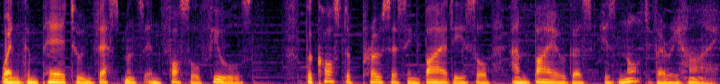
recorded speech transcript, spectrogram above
When compared to investments in fossil fuels, the cost of processing biodiesel and biogas is not very high.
